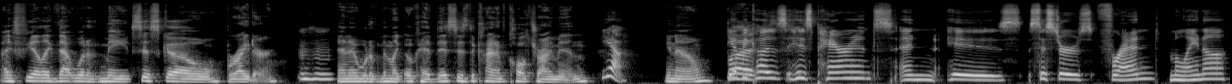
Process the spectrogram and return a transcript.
I feel like that would have made Cisco brighter. Mm-hmm. And it would have been like, okay, this is the kind of culture I'm in, Yeah. you know? yeah, because his parents and his sister's friend, Milena,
